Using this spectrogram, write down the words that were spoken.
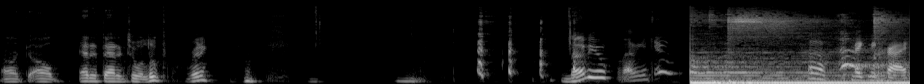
I'll, I'll edit that into a loop. Ready? Love you. Love you too. Make me cry.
